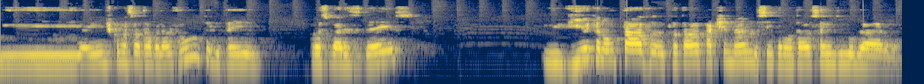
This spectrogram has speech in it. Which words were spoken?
e aí a gente começou a trabalhar junto, ele veio, trouxe várias ideias, e via que eu não tava, que eu tava patinando, assim, que eu não tava saindo do lugar, né?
